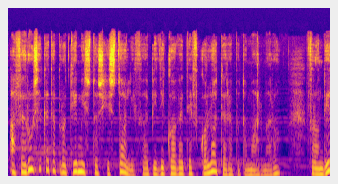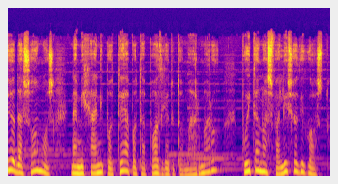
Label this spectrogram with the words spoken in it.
αφαιρούσε κατά προτίμηση το σχιστόλιθο επειδή κόβεται ευκολότερα από το μάρμαρο, φροντίζοντας όμως να μην χάνει ποτέ από τα πόδια του το μάρμαρο που ήταν ο ασφαλής οδηγός του.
